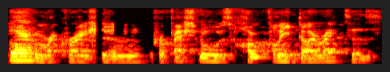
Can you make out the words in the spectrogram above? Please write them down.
park yeah. and recreation professionals hopefully directors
